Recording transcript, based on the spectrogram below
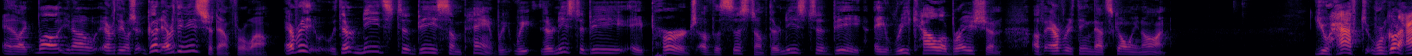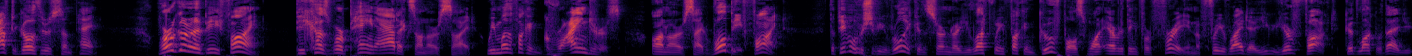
And like, well, you know, everything was good. Everything needs to shut down for a while. Every there needs to be some pain. We, we there needs to be a purge of the system. There needs to be a recalibration of everything that's going on. You have to. We're going to have to go through some pain. We're going to be fine because we're pain addicts on our side. We motherfucking grinders on our side. We'll be fine. The people who should be really concerned are you left wing fucking goofballs who want everything for free and a free ride. You, you're fucked. Good luck with that. You,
